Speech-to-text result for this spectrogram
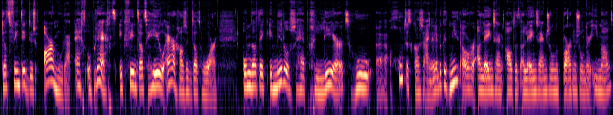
Dat vind ik dus armoede, echt oprecht. Ik vind dat heel erg als ik dat hoor omdat ik inmiddels heb geleerd hoe uh, goed het kan zijn. En dan heb ik het niet over alleen zijn, altijd alleen zijn, zonder partner, zonder iemand.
